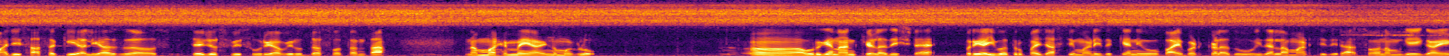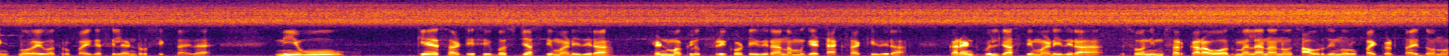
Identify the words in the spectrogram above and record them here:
ಮಾಜಿ ಶಾಸಕಿ ಅಲಿಯಾಸ್ ತೇಜಸ್ವಿ ಸೂರ್ಯ ವಿರುದ್ಧ ಸ್ವತಂತ್ರ ನಮ್ಮ ಹೆಮ್ಮೆಯ ಹೆಣ್ಣುಮಗಳು. ಅವ್ರಿಗೆ ನಾನು ಕೇಳೋದಿಷ್ಟೇ. ಬರೀ ಐವತ್ತು ರೂಪಾಯಿ ಜಾಸ್ತಿ ಮಾಡಿದ್ದಕ್ಕೆ ನೀವು ಬಾಯಿ ಬಡ್ಕೊಳ್ಳೋದು ಇದೆಲ್ಲ ಮಾಡ್ತಿದ್ದೀರಾ. ಸೊ ನಮಗೆ ಈಗ ಎಂಟುನೂರ ಐವತ್ತು ರೂಪಾಯಿಗೆ ಸಿಲಿಂಡ್ರು ಇದೆ. ನೀವು K S R T C bus ಜಾಸ್ತಿ ಮಾಡಿದ್ದೀರಾ, ಹೆಣ್ಮಕ್ಳಿಗೆ ಫ್ರೀ ಕೊಟ್ಟಿದ್ದೀರಾ, ನಮಗೆ ಟ್ಯಾಕ್ಸ್ ಹಾಕಿದ್ದೀರಾ, ಕರೆಂಟ್ ಬಿಲ್ ಜಾಸ್ತಿ ಮಾಡಿದ್ದೀರಾ ಸೊ ನಿಮ್ಮ ಸರ್ಕಾರ ಹೋದ್ಮೇಲೆ ನಾನು ಸಾವಿರದ ಇನ್ನೂರು ರೂಪಾಯಿ ಕಟ್ತಾ ಇದ್ದವನು,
